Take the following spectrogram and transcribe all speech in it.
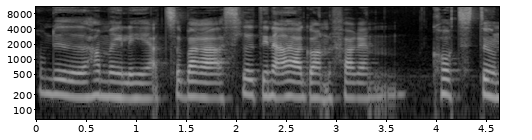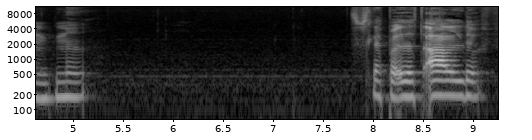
om du har möjlighet så bara slut dina ögon för en kort stund nu. Släpper ut all luft.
